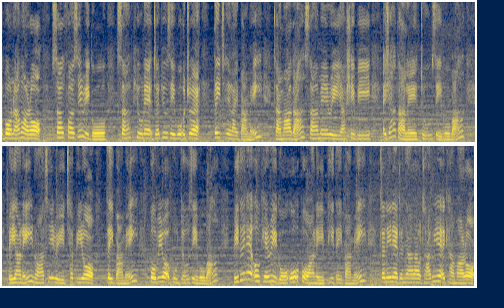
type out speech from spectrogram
အပေါ်နားမှာတော့ sulfur ဆေးတွေကိုစားဖြူနဲ့ဓာတ်ပြုစေဖို့အတွက် တိတ်ထည့်လိုက်ပါမယ်ဒါမှသာစားမဲတွေရရှိပြီးအရသာလဲတိုးစေဖို့ပါဘေးကနေနွားချေးတွေထပ်ပြီးတော့သိပ်ပါမယ်ပို့ပြီးတော့အပူတိုးစေဖို့ပါမိသွေးနဲ့အိုခဲတွေကိုအိုးအပေါ်ကနေဖိသိပ်ပါမယ်တနေ့နဲ့တညလောက်ထားပြီးတဲ့အခါမှာတော့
